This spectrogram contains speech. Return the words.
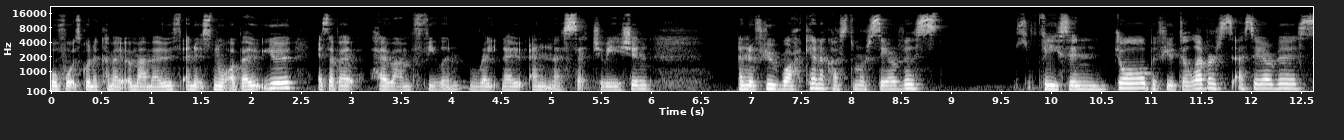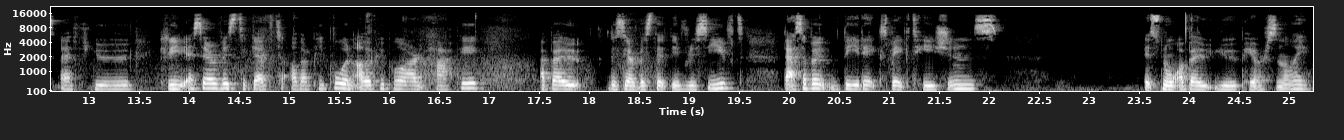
of what's going to come out of my mouth. And it's not about you, it's about how I'm feeling right now in this situation. And if you work in a customer service facing job, if you deliver a service, if you create a service to give to other people and other people aren't happy about the service that they've received, that's about their expectations. It's not about you personally.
